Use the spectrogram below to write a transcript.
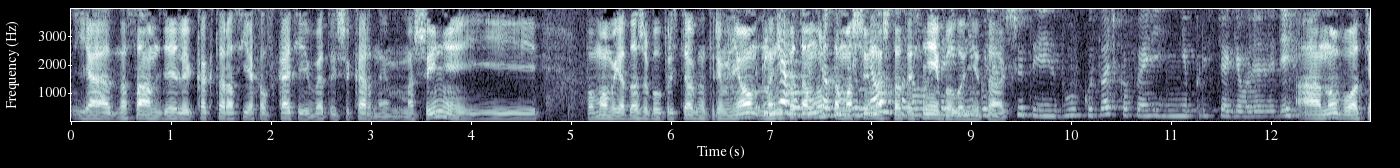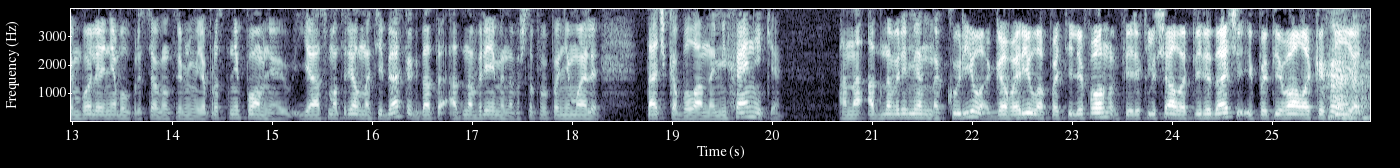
Я на самом деле как-то раз ехал с Катей в этой шикарной машине, и, по-моему, я даже был пристегнут ремнем, Ты но не был потому, что машина, что-то с ней было не были так. сшиты из двух кусочков, и они не пристегивали людей. А, ну вот, тем более я не был пристегнут ремнем. Я просто не помню. Я смотрел на тебя, когда ты одновременно, чтобы вы понимали, тачка была на механике, она одновременно курила, говорила по телефону, переключала передачу и попивала кофеец.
